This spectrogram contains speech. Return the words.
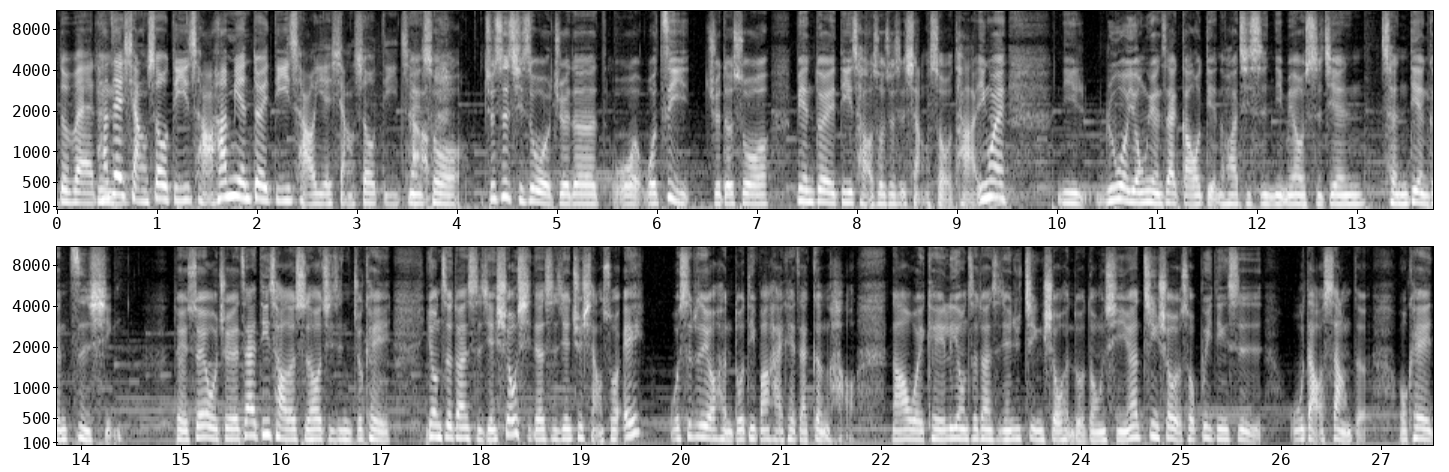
对不对？他在享受低潮，嗯、他面对低潮也享受低潮，没错。就是其实我觉得，我我自己觉得说，面对低潮的时候就是享受它，因为你如果永远在高点的话，其实你没有时间沉淀跟自省。对，所以我觉得在低潮的时候，其实你就可以用这段时间休息的时间去想说，哎。我是不是有很多地方还可以再更好？然后我也可以利用这段时间去进修很多东西。因为进修有时候不一定是舞蹈上的，我可以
